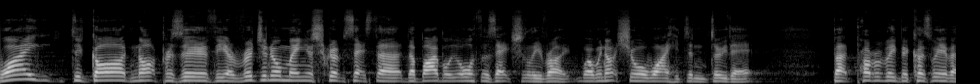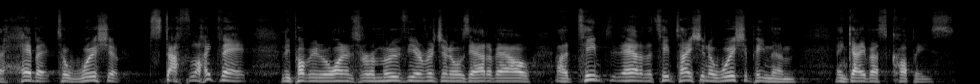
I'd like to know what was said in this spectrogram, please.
Why did God not preserve the original manuscripts that the, the Bible authors actually wrote? Well, we're not sure why He didn't do that, but probably because we have a habit to worship stuff like that. And He probably wanted to remove the originals out of our uh, tempt, out of the temptation of worshiping them and gave us copies.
